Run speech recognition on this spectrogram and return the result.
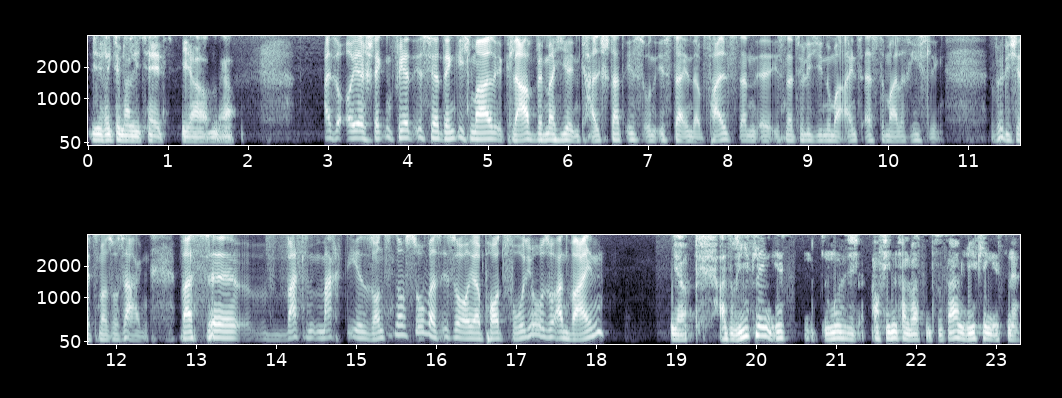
die Regionalität hier haben. Ja. Also euer Steckenpferd ist ja, denke ich mal, klar, wenn man hier in Kaltstadt ist und ist da in der Pfalz, dann äh, ist natürlich die Nummer eins erste Mal Riesling. Würde ich jetzt mal so sagen. Was, äh, was macht ihr sonst noch so? Was ist so euer Portfolio so an Wein? Ja, also Riesling ist, muss ich auf jeden Fall was dazu sagen. Riesling ist eine,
